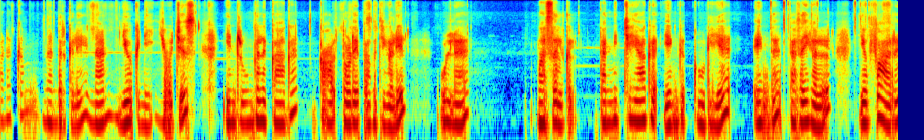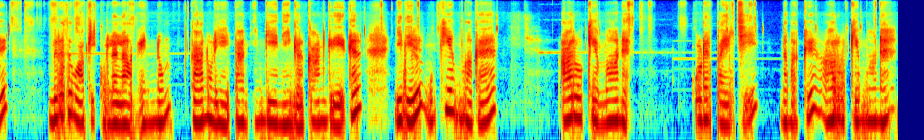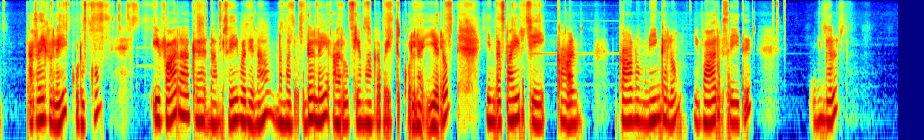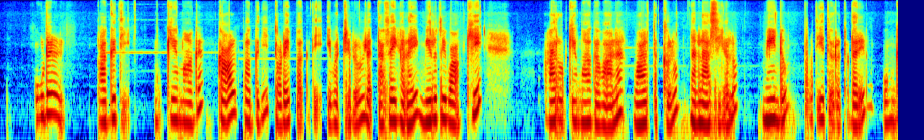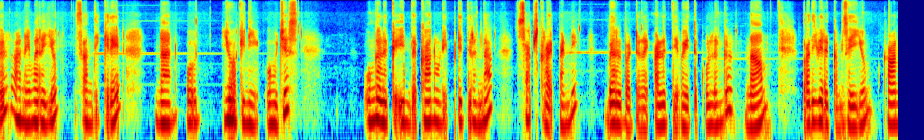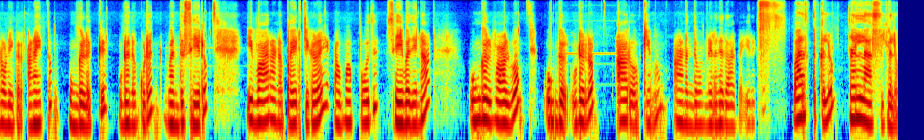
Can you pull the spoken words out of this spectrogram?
வணக்கம் நண்பர்களே நான் யோகினி யோஜஸ். இன்று உங்களுக்காக கால் தொடை பகுதிகளில் உள்ள மசல்கள் தன்னிச்சையாக இயங்கக்கூடிய இந்த தசைகள் எவ்வாறு மிருதுவாக்கிக் கொள்ளலாம் என்னும் காணொளியை தான் இங்கே நீங்கள் காண்கிறீர்கள். இதில் முக்கியமாக ஆரோக்கியமான உடற்பயிற்சி நமக்கு ஆரோக்கியமான தசைகளை கொடுக்கும். இவ்வாறாக நாம் செய்வதனால் நமது உடலை ஆரோக்கியமாக வைத்துக்கொள்ள இயலும். இந்த பயிற்சியை காண் காணும் நீங்களும் இவ்வாறு செய்து உங்கள் உடல் பகுதி முக்கியமாக கால் பகுதி தொடைப்பகுதி இவற்றில் உள்ள தசைகளை மிருதுவாக்கி ஆரோக்கியமாக வாழ வாழ்த்துக்களும் நல்லாசிகளும் மீண்டும் புதியதொரு தொடரில் உங்கள் அனைவரையும் சந்திக்கிறேன். நான் யோகினி ஓஜஸ். உங்களுக்கு இந்த காணொளி பிடித்திருந்தால் சப்ஸ்கிரைப் பண்ணி பெல் பட்டனை அழுத்தி வைத்துக் கொள்ளுங்கள். நாம் பதிவிறக்கம் செய்யும் காணொளிகள் அனைத்தும் உங்களுக்கு உடனுக்குடன் வந்து சேரும். இவ்வாறான பயிற்சிகளை அவ்வப்போது செய்வதனால் உங்கள் வாழ்வும் உங்கள் உடலும் ஆரோக்கியமும் ஆனந்தமும் நிறைந்ததாக இருக்கும். வாழ்த்துக்களும் நல்லாசிகளும்.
